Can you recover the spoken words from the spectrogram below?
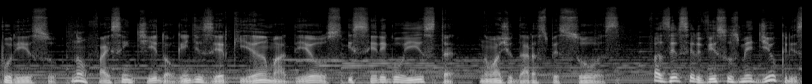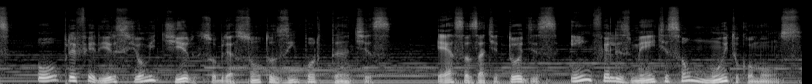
Por isso, não faz sentido alguém dizer que ama a Deus e ser egoísta, não ajudar as pessoas, fazer serviços medíocres ou preferir se omitir sobre assuntos importantes. Essas atitudes, infelizmente, são muito comuns.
